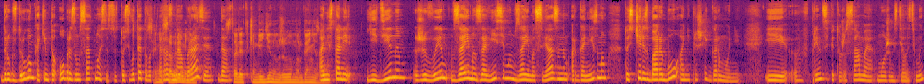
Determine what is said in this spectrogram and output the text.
друг с другом каким-то образом соотносятся. То есть вот это вот Они разнообразие, да, стали таким единым живым организмом. они стали единым, живым, взаимозависимым, взаимосвязанным организмом. То есть через борьбу они пришли к гармонии. И, э, в принципе, то же самое можем сделать мы.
